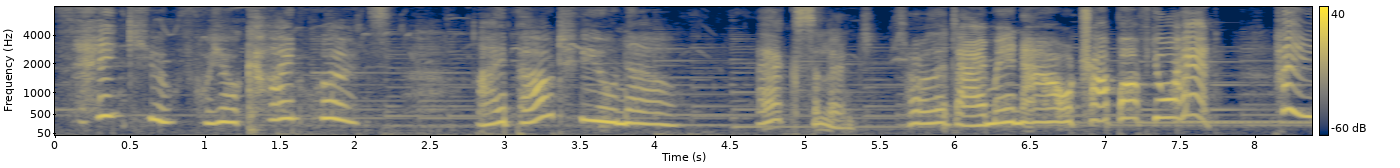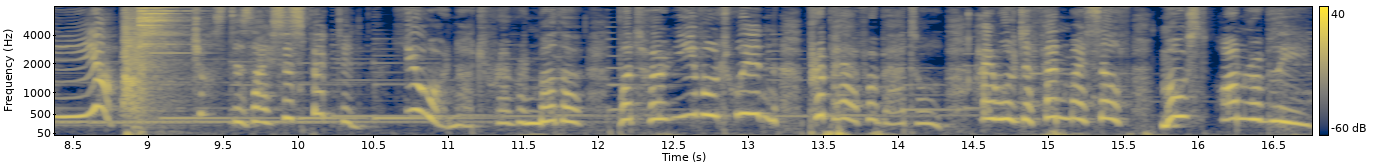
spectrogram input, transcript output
thank you for your kind words. I bow to you now. Excellent, so that I may now chop off your head. Hiya! Just as I suspected, you are not Reverend Mother, but her evil twin. Prepare for battle. I will defend myself most honorably.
